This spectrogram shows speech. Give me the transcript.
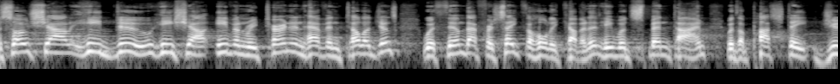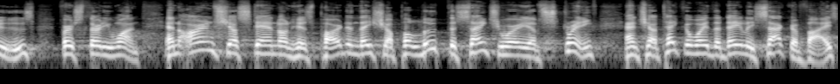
So shall he do. He shall even return and have intelligence with them that forsake the holy covenant. He would spend time with apostate Jews. Verse 31 And arms shall stand on his part, and they shall pollute the sanctuary of strength, and shall take away the daily sacrifice,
